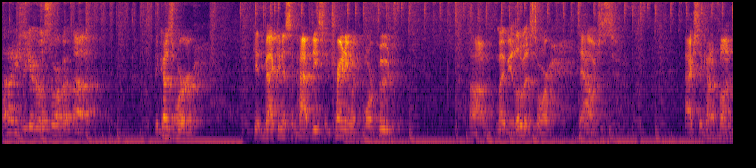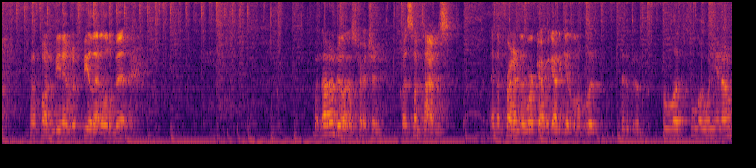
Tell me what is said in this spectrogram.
I don't usually get real sore, but uh, because we're getting back into some half decent training with more food, um, might be a little bit sore now, which is actually kind of fun. Kind of fun being able to feel that a little bit. But not do a lot of stretching. But sometimes in the front end of the workout, we got to get a little bit, bit, bit of blood flowing, you know.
